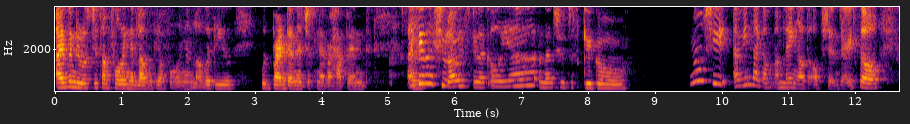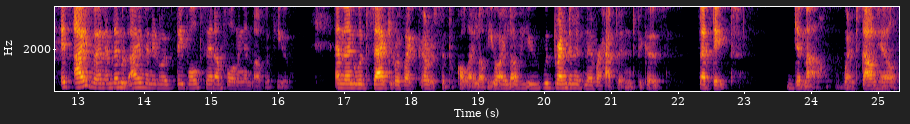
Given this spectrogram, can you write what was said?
Ivan, it was just I'm falling in love with you, I'm falling in love with you. With Brendan, it just never happened. I feel like she would always be like, "Oh yeah," and then she would just giggle. She. I mean, like I'm, I'm laying out the options, right? So it's Ivan, and then with Ivan, it was they both said I'm falling in love with you, and then with Zach, it was like a reciprocal I love you, I love you. With Brendan, it never happened because that date dinner went downhill,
